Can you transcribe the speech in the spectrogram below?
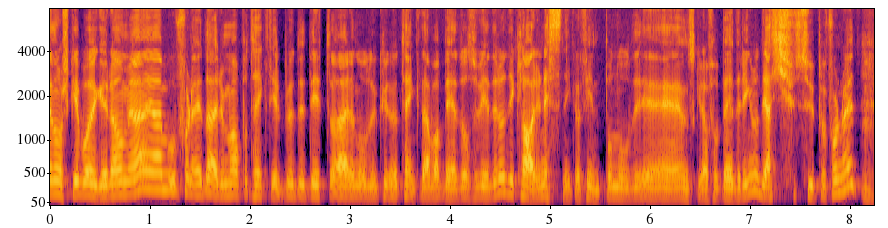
norske borgere om ja, ja, hvor fornøyd er du med apotektilbudet ditt, og er det noe du kunne tenke deg var bedre, osv. Og, så og de klarer nesten ikke å finne på noe de ønsker av forbedringer, og de er superfornøyd. Mm.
